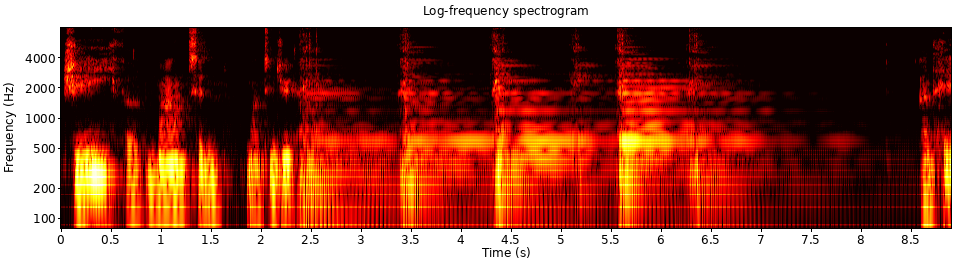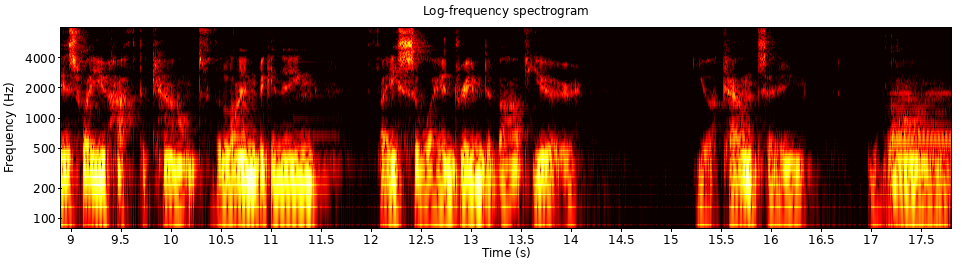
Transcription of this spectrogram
G for mountain, mountain dew. And here's where you have to count for the line beginning face away and dreamed about you. You're counting one,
